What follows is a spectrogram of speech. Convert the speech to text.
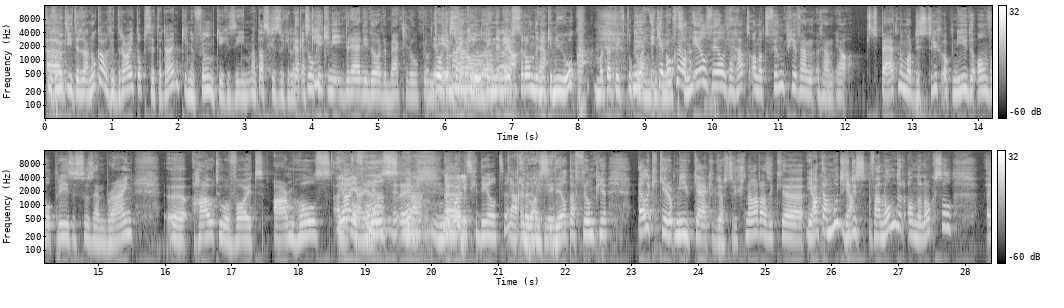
je Eh, moet die er dan ook al gedraaid op zetten. Dat heb ik in een filmpje gezien. Want als je zo gelijk dat als doe ik, ik niet. Ik breid die door de backloop in de door de eerste backloop ronde. in de Ja. eerste ronde, Ja. ik nu ook. Ja. Maar dat heeft ook Nu, lang ik heb ook wel heel veel gehad aan het filmpje van, van ja, spijt me, maar dus terug opnieuw de onvolprezen Suzanne Bryan. eh, how to avoid armholes. Ja, Allee, ja, ja. holes, Ja, hè. ja. Dat wel eens gedeeld. Hè? Ja, En gelezen. gedeeld, dat filmpje. Elke keer opnieuw kijk ik daar terug naar. Als ik, eh, Want dan moet je dus van onder aan de oksel eh,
